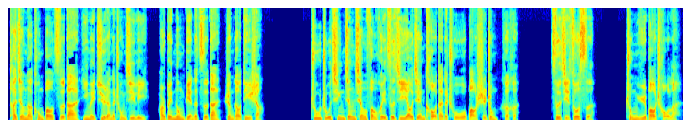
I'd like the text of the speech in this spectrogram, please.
他将那空包子弹因为巨然的冲击力而被弄扁的子弹扔到地上。朱竹清将枪放回自己腰间口袋的储物宝石中，呵呵，自己作死，终于报仇了。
